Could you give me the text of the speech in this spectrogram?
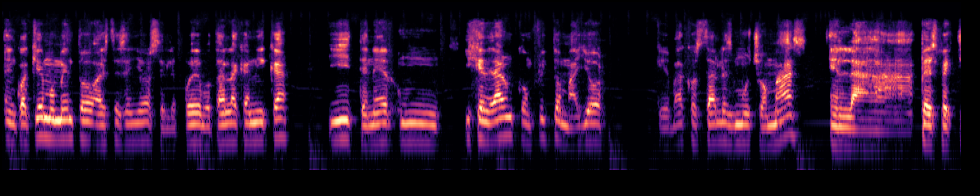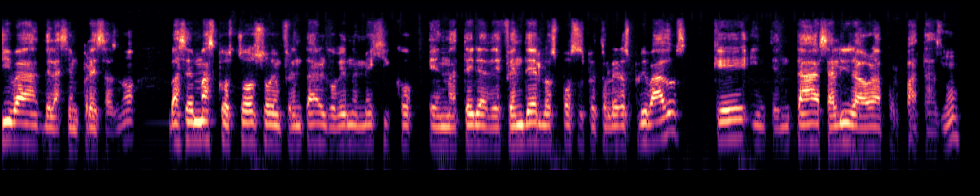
en cualquier momento a este señor se le puede botar la canica y tener un y generar un conflicto mayor que va a costarles mucho más en la perspectiva de las empresas, ¿no? Va a ser más costoso enfrentar al gobierno de México en materia de defender los pozos petroleros privados que intentar salir ahora por patas, ¿no?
